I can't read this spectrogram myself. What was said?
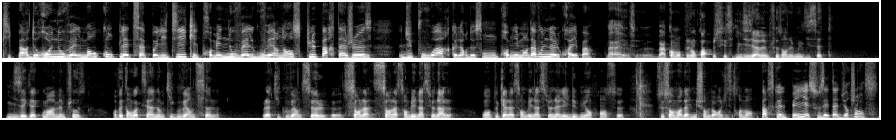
qu'il parle de renouvellement complet de sa politique, il promet une nouvelle gouvernance plus partageuse du pouvoir que lors de son premier mandat. Vous ne le croyez pas? Bah, euh, bah Comment peut-je en croire? Puisqu'il disait la même chose en 2017. Il disait exactement la même chose. En fait, on voit que c'est un homme qui gouverne seul. Voilà, qui gouverne seul, euh, sans l'Assemblée la, nationale. Ou en tout cas, l'Assemblée nationale est devenue en France, euh, sous son mandat, une chambre d'enregistrement. Parce que le pays est sous état d'urgence.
